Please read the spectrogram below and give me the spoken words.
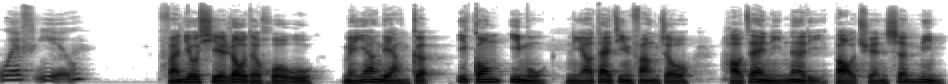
with you. 凡有血肉的活物，每样两个，一公一母，你要带进方舟，好在你那里保全生命。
